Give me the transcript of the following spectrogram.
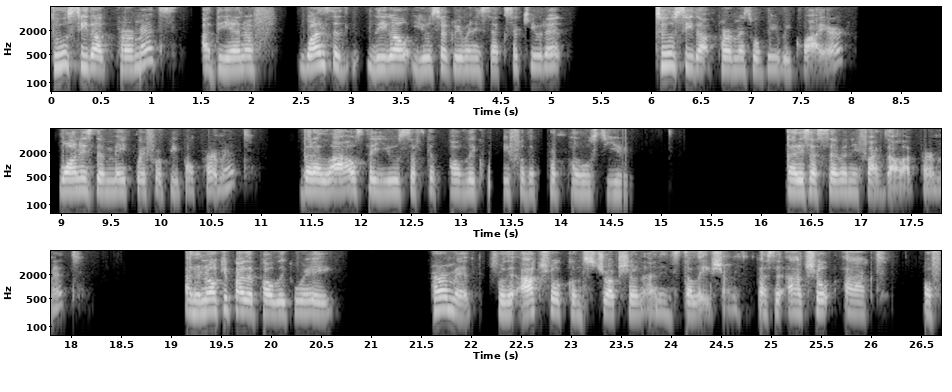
Two CDOT permits at the end of, once the legal use agreement is executed, two CDOT permits will be required. One is the Make Way for People permit, that allows the use of the public way for the proposed use. That is a $75 permit. And an Occupy the Public Way permit for the actual construction and installation. That's the actual act of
